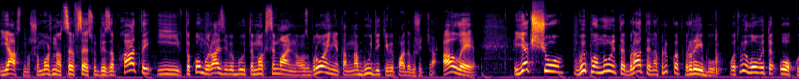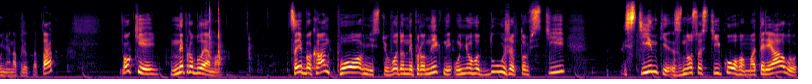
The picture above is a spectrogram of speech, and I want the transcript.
Ясно, що можна це все сюди запхати, і в такому разі ви будете максимально озброєні там, на будь-який випадок життя. Але якщо ви плануєте брати, наприклад, рибу, от ви ловите окуня, наприклад, так? Окей, не проблема. Цей бакан повністю водонепроникний, у нього дуже товсті стінки з носостійкого матеріалу,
